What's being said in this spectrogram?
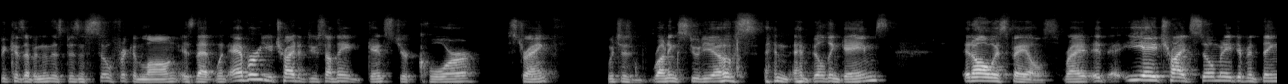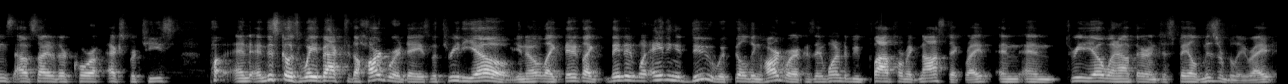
because I've been in this business so freaking long, is that whenever you try to do something against your core strength, which is running studios and, and building games, it always fails, right? It, EA tried so many different things outside of their core expertise. And, and this goes way back to the hardware days with 3DO, you know, like they like they didn't want anything to do with building hardware because they wanted to be platform agnostic, right? And and 3DO went out there and just failed miserably, right?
